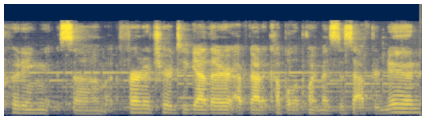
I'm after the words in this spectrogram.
putting some furniture together. I've got a couple appointments this afternoon,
